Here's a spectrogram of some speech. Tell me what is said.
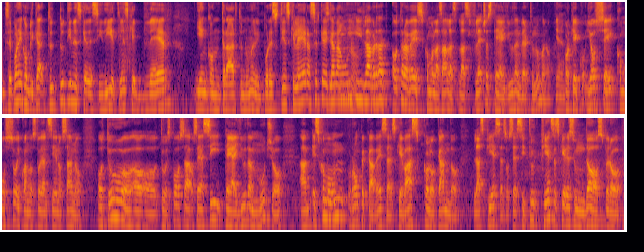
se pone complicado. Tú, tú, tienes que decidir, tienes que ver y encontrar tu número y por eso tienes que leer acerca de cada uno. Y, la verdad, otra vez, como las alas, las flechas te ayudan a ver tu número. Porque yo sé cómo soy cuando estoy al cielo sano. O tú o, tu esposa, o sea, sí, te ayuda mucho. Um, es como un rompecabezas que vas colocando las piezas. O sea, si tú piensas que eres un 2, pero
